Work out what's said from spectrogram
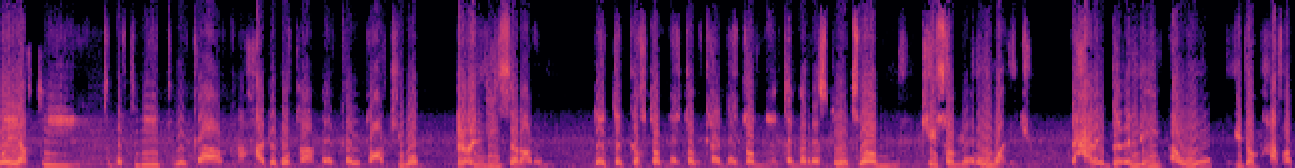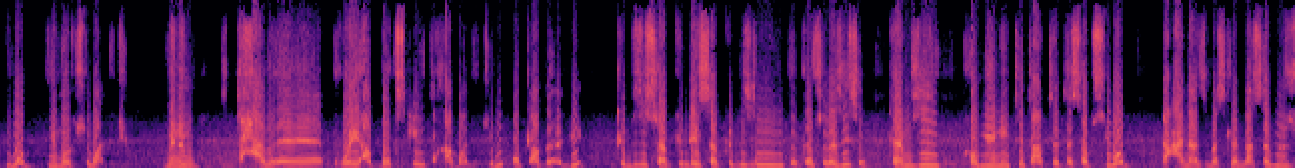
ወይ ኣብቲ ትምህርቲ ቤት ወይ ከኣ ኣብ ሓደ ቦታ መእከቢ ተኣኪቦም ብዕሊ ይዘራረቡ ደገፍቶም ናይቶም ናይቶም ተመረጽቲ ወጺኦም ኬሶም የቕርቡ ማለት እዩ። ደሓር ብዕሊ ኣብኡ ኢዶም ሓፍ ኣቢሎም ይመልሱ ማለት እዩ። ምንም ዝተሓብኧ ወይ ኣብ ቦክስ ከይተኻ ማለት እዩ በቃ ብዕሊ ክንድዚ ሰብ ክንደይ ሰብ ክንድዚ ደገፍ ስለዚ እዚ ከምዚ ኮሚኒቲታት ተሰብሲቦም ንዓና ዝመስለና ሰብ እዚ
